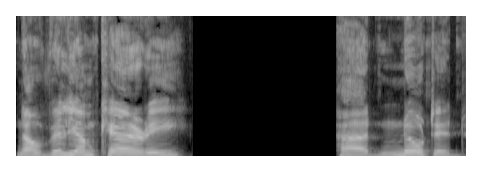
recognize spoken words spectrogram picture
Now, William Carey had noted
